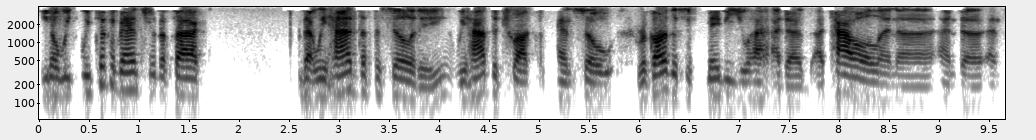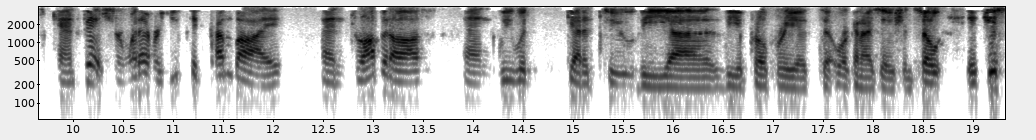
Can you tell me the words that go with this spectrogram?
you know, we, we took advantage of the fact that we had the facility, we had the truck, and so regardless if maybe you had a, a towel and uh, and uh, and canned fish or whatever, you could come by and drop it off and we would get it to the uh, the appropriate organization. So it just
